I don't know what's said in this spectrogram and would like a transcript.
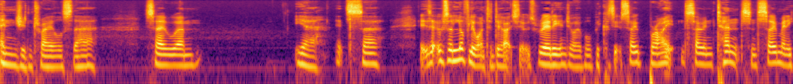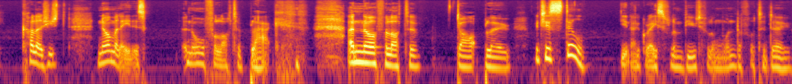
engine trails there. So, um, yeah, it's. Uh, it, it was a lovely one to do actually. It was really enjoyable because it's so bright and so intense and so many colours. You just, normally there's an awful lot of black, an awful lot of dark blue, which is still, you know, graceful and beautiful and wonderful to do.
